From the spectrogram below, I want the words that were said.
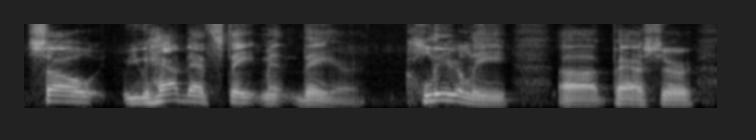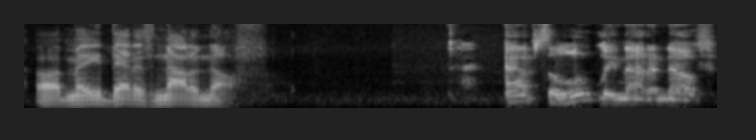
So you have that statement there. Clearly, uh, Pastor uh, May, that is not enough. Absolutely not enough,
